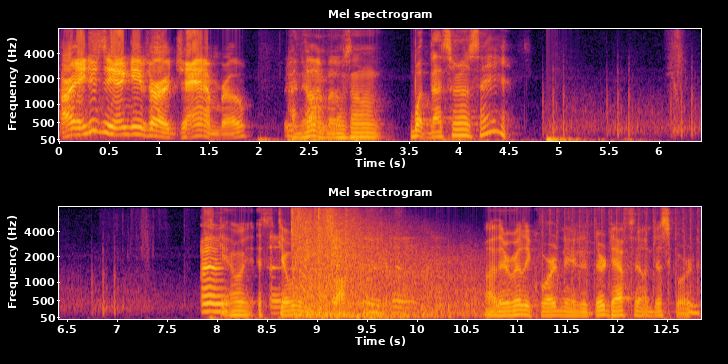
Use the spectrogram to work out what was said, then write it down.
Our agency end games are a jam, bro. What I know. about? those aren't- What? That's what I was saying. Uh, Go, it's going. Oh, they're really coordinated. They're definitely on Discord.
